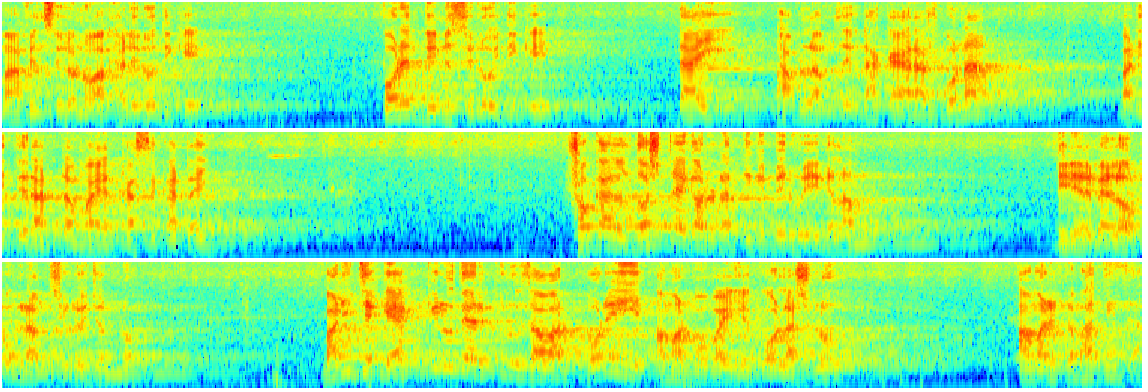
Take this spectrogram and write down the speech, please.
মাহফিল ছিল নোয়াখালীর ওদিকে। পরের দিন ছিল ওইদিকে। তাই ভাবলাম যে ঢাকায় আর আসব না, বাড়িতে রাতটা মায়ের কাছে কাটাই। সকাল দশটা এগারোটার দিকে বের হয়ে গেলাম। দিনের বেলাও প্রোগ্রাম ছিল এই জন্য বাড়ি থেকে এক কিলো দেড় কিলো যাওয়ার পরেই আমার মোবাইলে কল আসলো। আমার একটা ভাতিজা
